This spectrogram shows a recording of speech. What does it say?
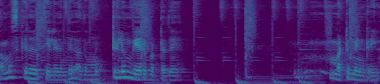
சமஸ்கிருதத்திலிருந்து அது முற்றிலும் வேறுபட்டது. மட்டுமின்றி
